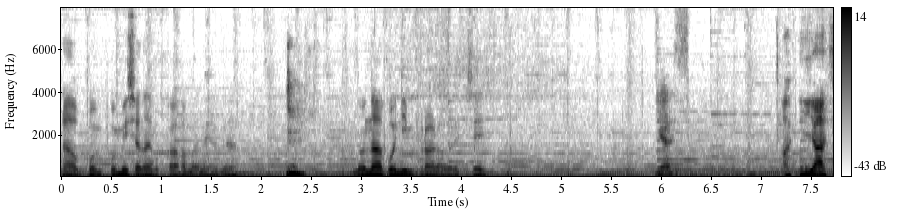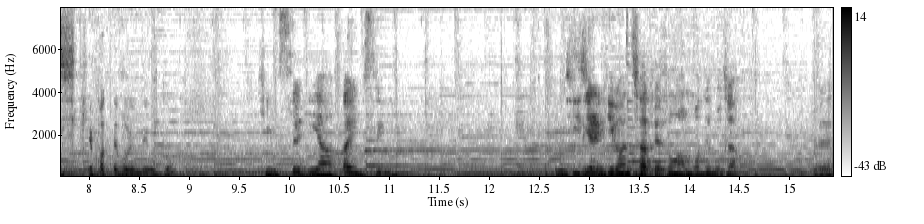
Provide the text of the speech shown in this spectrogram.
자, 본, 본 미션 해볼까? 가만히 그러면. 너나곤 인프라라 그랬지? 예스. 아니, 야, 씨, 개빡세 보이는데, 이것도? 힘쓰기야, 아까 힘쓰기. 디젤 기관차 배송 한번 해보자. 그래.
